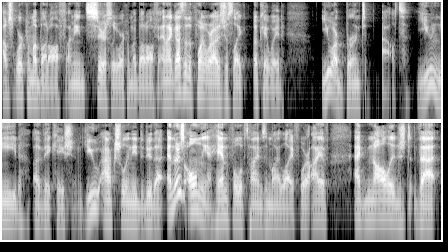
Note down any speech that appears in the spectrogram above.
I was working my butt off. I mean, seriously, working my butt off. And I got to the point where I was just like, okay, Wade, you are burnt out. You need a vacation. You actually need to do that. And there's only a handful of times in my life where I have acknowledged that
